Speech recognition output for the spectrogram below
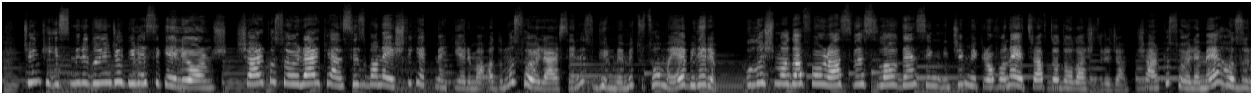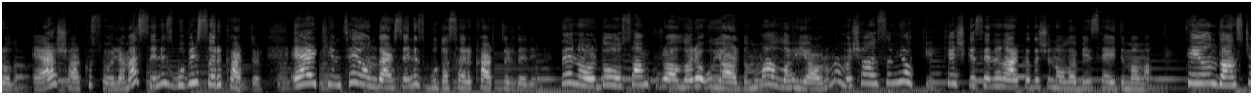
Çünkü ismini duyunca gülesi geliyormuş. Şarkı söylerken siz bana eşlik etmek yerime adımı söylerseniz gülmemi tutamayabilirim. Buluşmada Foras ve Slow Dancing için mikrofonu etrafta dolaştıracağım. Şarkı söylemeye hazır olun. Eğer şarkı söylemezseniz bu bir sarı karttır. Eğer Kim Taeyon derseniz bu da sarı karttır dedi. Ben orada olsam kurallara uyardım vallahi yavrum ama şansım yok ki. Keşke senin arkadaşın olabilseydim ama. Taeyon dansçı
